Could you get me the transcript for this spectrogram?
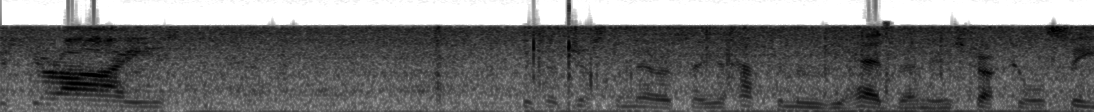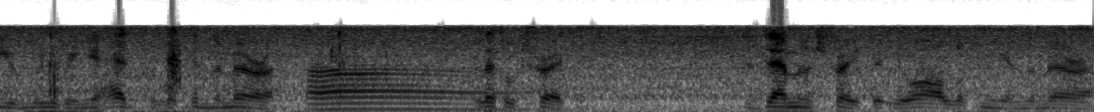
just your eyes. It's just a mirror, so you have to move your head. Then the instructor will see you moving your head to look in the mirror. uh, Little trick to demonstrate that you are looking in the mirror.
